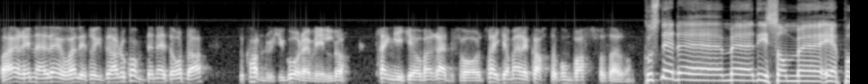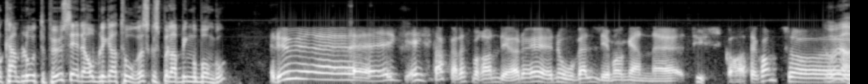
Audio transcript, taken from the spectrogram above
Og her inne det er jo veldig trygt. Har du kommet ned til Odda, så kan du ikke gå deg vill. da. Trenger ikke å være redd for Trenger ikke ha med deg kart og kompass. for å si det sånn. Hvordan er det med de som eh, er på Camp Lotepus? Er det obligatorisk å spille bingo-bongo? Du, eh, jeg- snakka litt med Randi, og det er nå veldig mange eh, tyskere som har kommet. Så, oh, ja.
